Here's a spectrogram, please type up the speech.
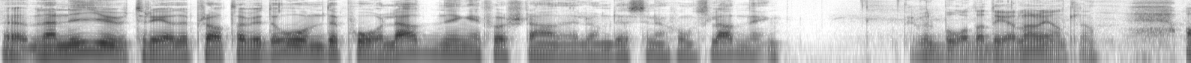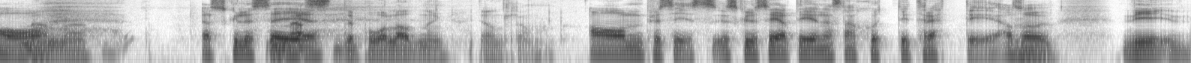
Eh, När ni utreder, pratar vi då om depåladdning i första hand eller om destinationsladdning? Det är väl båda delar egentligen. Ja, Men eh, jag skulle säga... mest depåladdning egentligen. Ja, men precis. Jag skulle säga att det är nästan 70-30. Alltså, vi,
